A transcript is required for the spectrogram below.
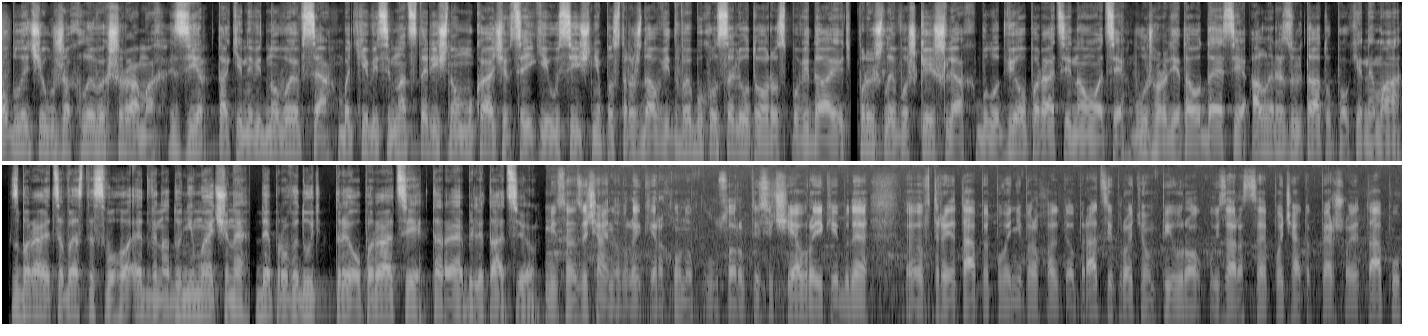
Обличчя у жахливих шрамах. Зір так і не відновився. Батьки 18-річного мукачівця, який у січні постраждав від вибуху салюту, розповідають. Пройшли важкий шлях. Було дві операції на оці в Ужгороді та Одесі, але результату поки нема. Збираються вести свого Едвіна до Німеччини, де проведуть три операції та реабілітацію. Це надзвичайно великий рахунок у 40 тисяч євро, який буде е, в три етапи повинні проходити операції протягом півроку. І зараз це початок першого етапу,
